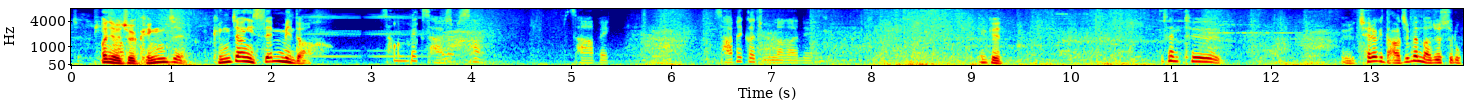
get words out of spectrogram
저 아니요, 저 굉장히 굉장히 셉니다. 343 400 400까지 올라가네요. 이게 퍼센트 체력이 낮으면 낮을수록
